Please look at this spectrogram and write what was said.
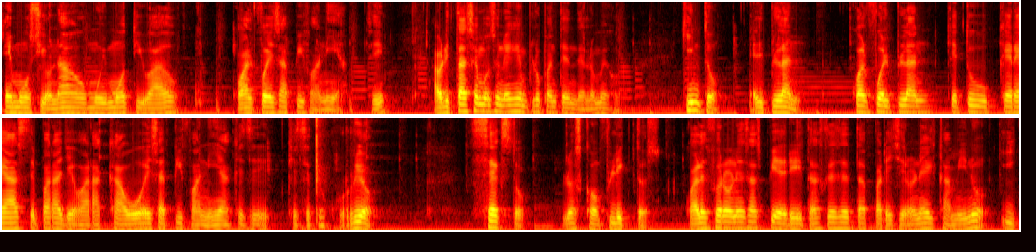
emocionado, muy motivado. ¿Cuál fue esa epifanía? ¿sí? Ahorita hacemos un ejemplo para entenderlo mejor. Quinto, el plan. ¿Cuál fue el plan que tú creaste para llevar a cabo esa epifanía que se, que se te ocurrió? Sexto, los conflictos. ¿Cuáles fueron esas piedritas que se te aparecieron en el camino y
